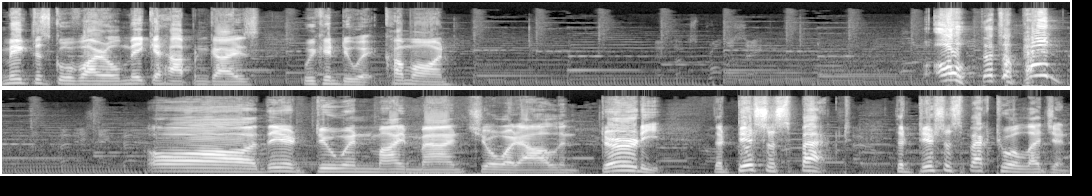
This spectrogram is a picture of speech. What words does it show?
Make this go viral. Make it happen, guys. We can do it. Come on. Oh, that's a pen! Oh, they're doing my man Joe Allen dirty. The disrespect. The disrespect to a legend.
